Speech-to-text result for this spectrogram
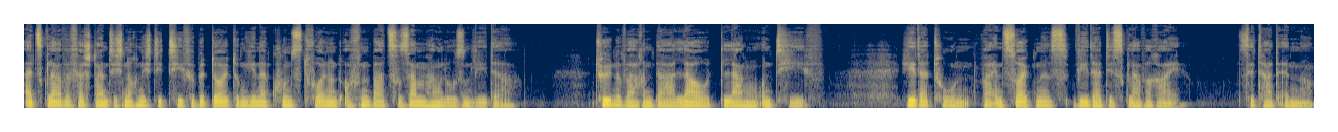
Als Sklave verstand ich noch nicht die tiefe Bedeutung jener kunstvollen und offenbar zusammenhanglosen Lieder. Töne waren da, laut, lang und tief. Jeder Ton war ein Zeugnis wider die Sklaverei. Zitat Ende.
